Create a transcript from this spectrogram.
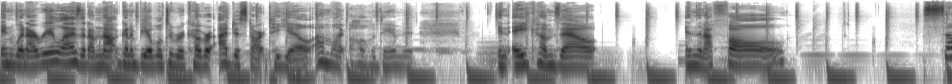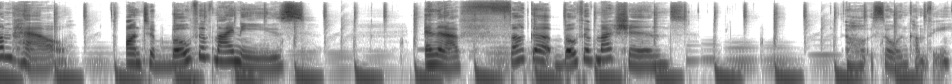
And when I realize that I'm not going to be able to recover, I just start to yell. I'm like, oh, damn it. And A comes out, and then I fall somehow onto both of my knees. And then I fuck up both of my shins. Oh, it's so uncomfy.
